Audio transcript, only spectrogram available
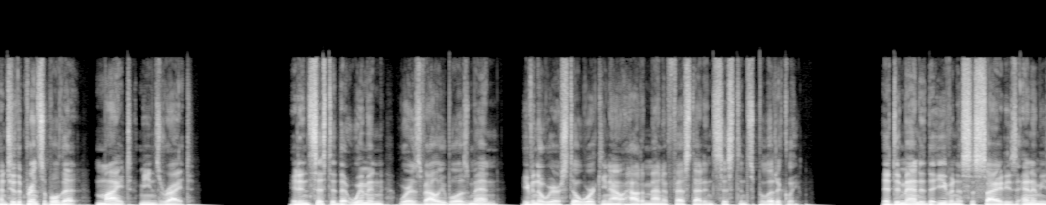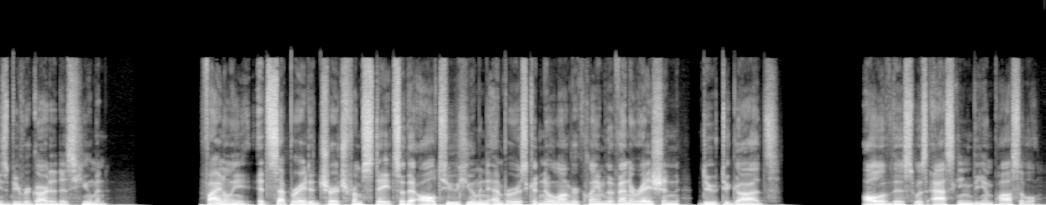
and to the principle that might means right. It insisted that women were as valuable as men, even though we are still working out how to manifest that insistence politically. It demanded that even a society's enemies be regarded as human. Finally, it separated church from state so that all too human emperors could no longer claim the veneration due to gods. All of this was asking the impossible,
